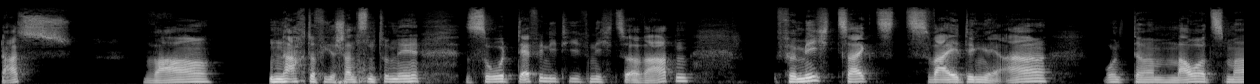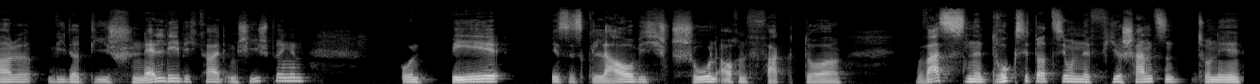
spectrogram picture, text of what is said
Das war nach der Vierschanzentournee so definitiv nicht zu erwarten. Für mich zeigt's zwei Dinge. A, untermauert's mal wieder die Schnelllebigkeit im Skispringen. Und B, ist es, glaube ich, schon auch ein Faktor, was eine Drucksituation, eine Vierschanzentournee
